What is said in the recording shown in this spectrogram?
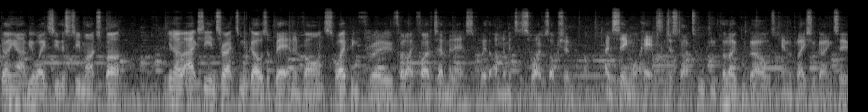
going out of your way to do this too much, but you know, actually interacting with girls a bit in advance, swiping through for like five ten minutes with unlimited swipes option, and seeing what hits, and just start talking to the local girls in the place you're going to.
